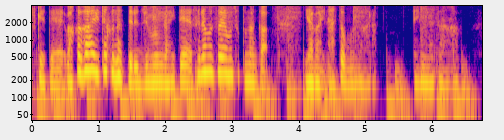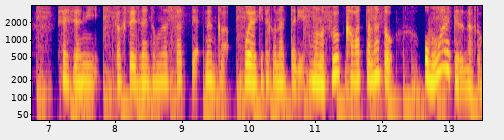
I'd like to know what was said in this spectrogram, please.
つけて若返りたくなってる自分がいてそれもそれもちょっとなんかやばいなと思いながら。え皆さん久々に学生時代に友達と会ってなんかぼやきたくなったりものすごく変わったなと思われてるなと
